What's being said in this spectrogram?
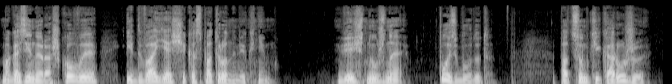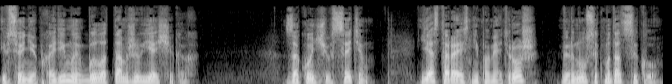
магазины рожковые и два ящика с патронами к ним. Вещь нужная, пусть будут. Подсумки к оружию и все необходимое было там же в ящиках. Закончив с этим, я, стараясь не помять рожь, вернулся к мотоциклу.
